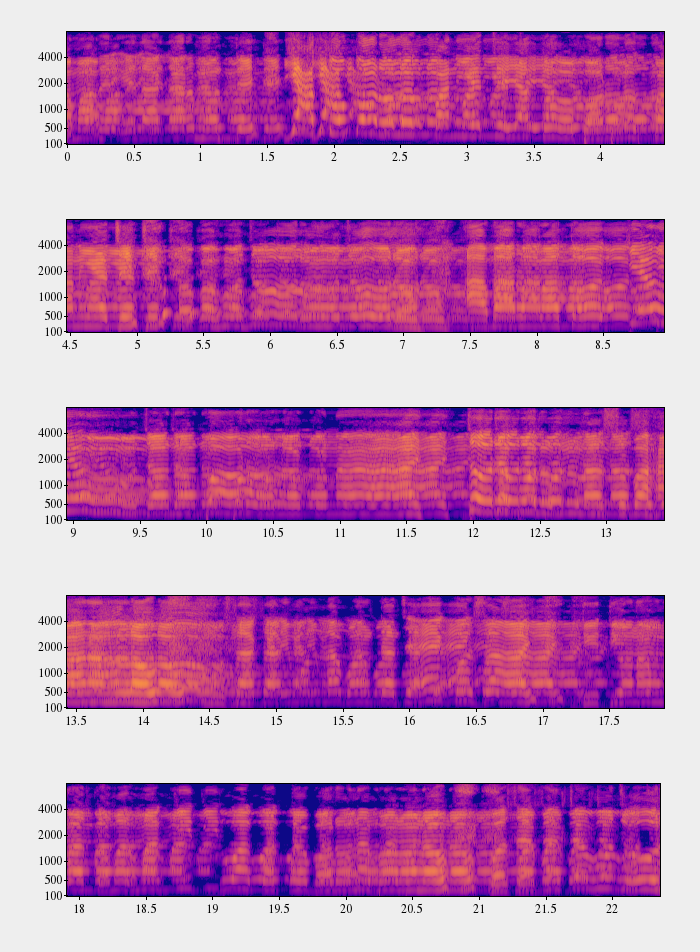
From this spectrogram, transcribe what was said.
আমাদের এলাকার মধ্যে এত বড় লোক বানিয়েছে এত বড় লোক বানিয়েছে। ও হুজুর হুজুর আমার মতো কেউ যেন বড় নাই। জোরে বলুন না সুবহানাল্লাহ। মুসা কালিমুল্লাহ বলতেছে এই কসাই দ্বিতীয় নাম্বার তোমার মা কি দোয়া করতে বলো না বলো না? কসাই বলছে হুজুর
